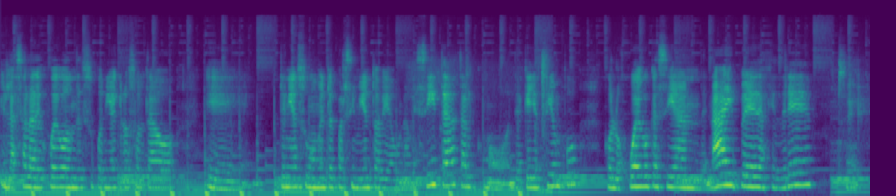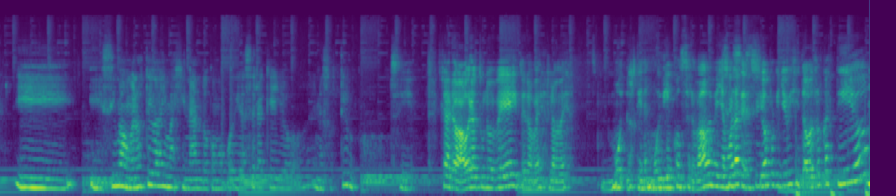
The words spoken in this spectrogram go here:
en la sala de juego donde se suponía que los soldados eh, tenían su momento de esparcimiento, había una mesita, tal como de aquellos tiempos, con los juegos que hacían de naipe, de ajedrez. Sí. Y, y sí, más o menos te ibas imaginando cómo podía ser aquello en esos tiempos. Sí. Claro, ahora tú lo ves y te lo ves, lo ves. muy- los tienes muy bien conservados y me llamó Sí, la sí, atención sí. porque yo he visitado otros castillos Ujú.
